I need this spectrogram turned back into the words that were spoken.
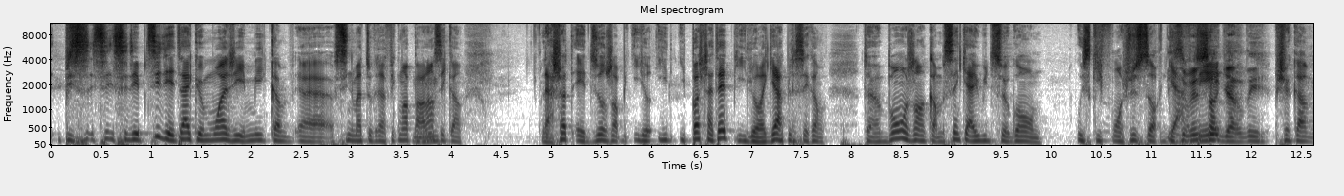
C'est- Puis c'est- c'est c'est des petits détails que moi, j'ai mis comme euh, cinématographiquement parlant. Mhm. C'est comme, la shot est dure. Genre, il, il, il poche la tête, puis il le regarde, puis là, c'est comme, t'as un bon genre comme 5 à 8 secondes où ce qu'ils font juste se regarder. veut se regarder. Puis je fais comme.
